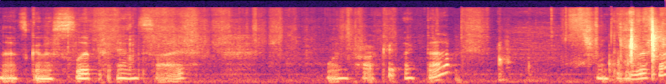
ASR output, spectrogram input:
that's going to slip inside one pocket like that. On to the other side.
